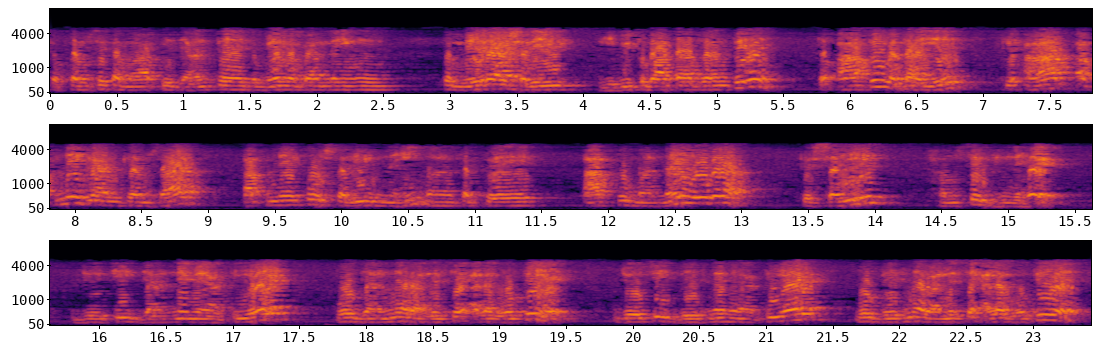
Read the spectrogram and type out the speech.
तो कम से कम आप ये जानते हैं कि मैं मकान नहीं हूँ। तो मेरा शरीर, ये भी तो बात आप जानते हैं। तो आप ही बताइए कि आप अपने ज्ञान के अनुसार अपने को शरीर नहीं मान सकते। आपको मानना ही होगा कि शरीर हमसे भिन्न है। जो चीज़ जानने में आती है, वो जानने वाले से अलग होती है। जो चीज़ देखने में आती है, वो देखने वाले से अलग होती है।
